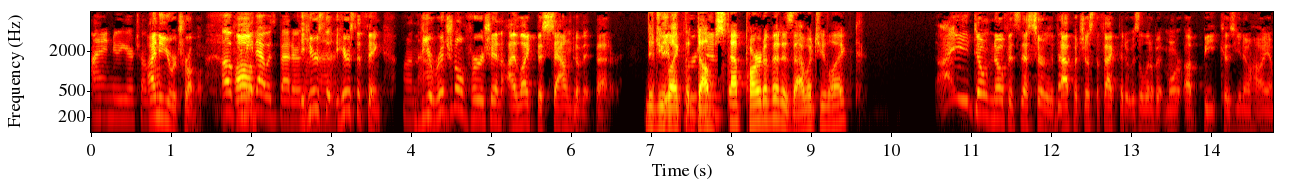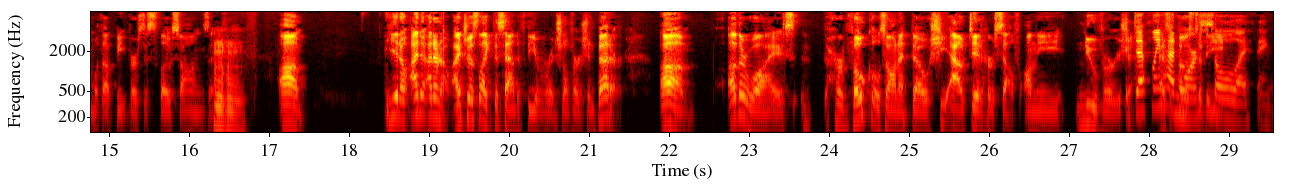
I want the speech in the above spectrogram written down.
I knew you were trouble. I knew you were trouble. Oh, for me Um, that was better. than Here's the here's the thing. on The original version, I like the sound of it better. Did you this like the version- dubstep part of it? Is that what you liked? I don't know if it's necessarily that, but just the fact that it was a little bit more upbeat because you know how I am with upbeat versus slow songs. And, Mm-hmm. Um, you know, I, I don't know. I just like the sound of the original version better. Um, otherwise, her vocals on it though, she outdid herself on the new version. It definitely had more to the soul, I think.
